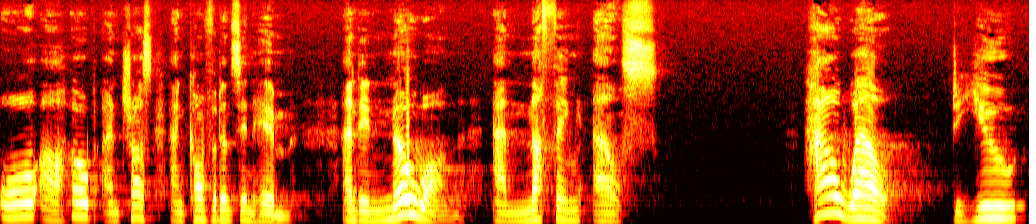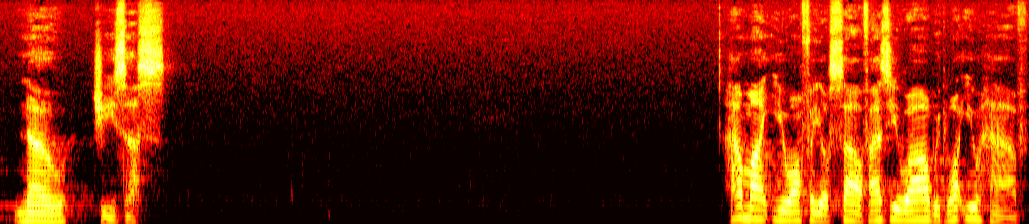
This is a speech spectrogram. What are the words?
all our hope and trust and confidence in Him and in no one and nothing else. How well do you know Jesus? How might you offer yourself as you are with what you have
